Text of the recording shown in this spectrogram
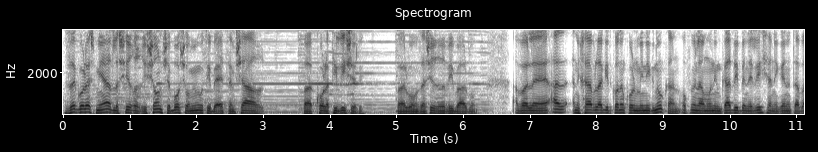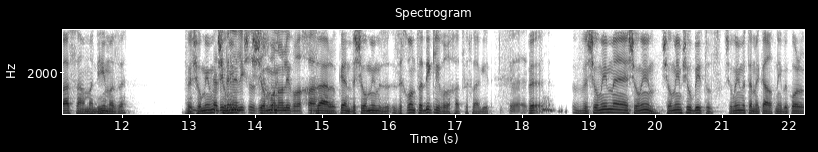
זה גולש מיד לשיר הראשון שבו שומעים אותי בעצם שר בקול הטבעי שלי, באלבום, זה השיר הרביעי באלבום. אבל אז אני חייב להגיד קודם כל מי ניגנו כאן, אופן להמונים, גדי בן אלישע ניגן את הבאס המדהים הזה. ושומעים, גדי בן שומעים- אלישע, שומעים- זיכרונו לברכה. ז"ל, כן, ושומעים, זיכרון צדיק לברכה צריך להגיד. ו- ושומעים, אה, שומעים, שומעים שהוא ביטלס, שומעים את המקארטני בכל,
